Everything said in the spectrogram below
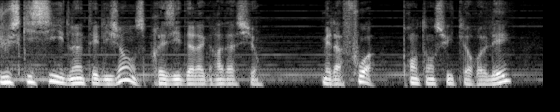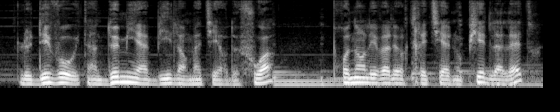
Jusqu'ici, l'intelligence préside à la gradation, mais la foi prend ensuite le relais. Le dévot est un demi-habile en matière de foi, prenant les valeurs chrétiennes au pied de la lettre,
